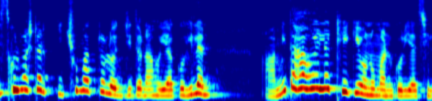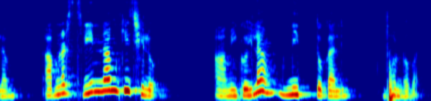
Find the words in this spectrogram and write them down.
স্কুল মাস্টার কিছুমাত্র লজ্জিত না হইয়া কহিলেন, আমি তাহা হইলে ঠিকই অনুমান করিয়াছিলাম। আপনার স্ত্রীর নাম কি ছিল? আমি কহিলাম, নিত্যকালী। ধন্যবাদ।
